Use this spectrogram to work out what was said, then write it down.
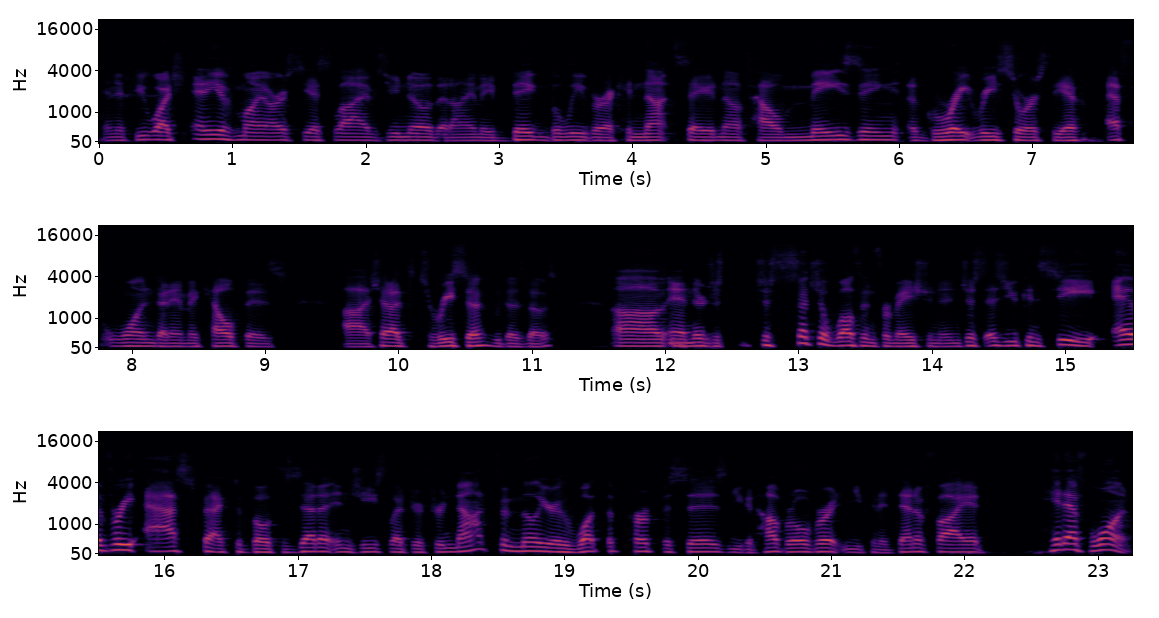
And if you watch any of my RCS lives, you know that I am a big believer. I cannot say enough how amazing a great resource the F- F1 Dynamic Help is. Uh, shout out to Teresa who does those. Um, and they're just just such a wealth of information. And just as you can see, every aspect of both Zetta and G Selector. If you're not familiar with what the purpose is, and you can hover over it and you can identify it, hit F1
